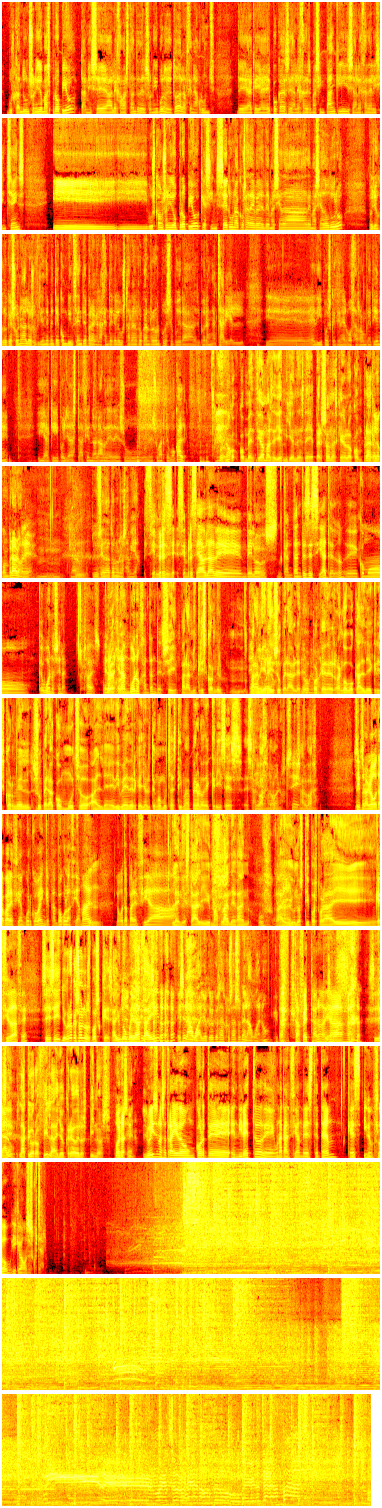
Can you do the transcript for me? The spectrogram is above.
Buscando un sonido más propio, también se aleja bastante del sonido, bueno, de toda la escena grunge de aquella época, se aleja de Smashing Pumpkins, se aleja de Alice in Chains y, busca un sonido propio que sin ser una cosa de- demasiada, demasiado duro, pues yo creo que suena lo suficientemente convincente para que la gente que le gustara el rock and roll pues se pudiera, se pudiera enganchar y el eh, Eddie pues que tiene el vozarrón que tiene y aquí pues ya está haciendo alarde de su, de su arte vocal ¿no? Co- convenció a más de 10 millones de personas que lo compraron. que lo compraron claro Yo ese dato no lo sabía Siempre, Sí, sí. Se, siempre se habla de, de los cantantes de Seattle, ¿no? De cómo... Qué buenos eran, ¿sabes? Eran, buenos cantantes. Sí, para mí Chris Cornell, mm, para mí era insuperable, ¿no? Porque bueno. el rango vocal de Chris Cornell supera con mucho al de Eddie Vedder, que yo le tengo mucha estima, pero lo de Chris es, es salvaje. muy ¿no? bueno. Sí, muy salvaje. Sí, pero luego te aparecía un Kurt Cobain, que tampoco lo hacía mal. Mm. Luego te aparecía... Lenny Staley, Mark Lanegan, Uf, hay gran- unos tipos por ahí. Qué ciudad, ¿eh? Sí, sí, yo creo que son los bosques. Hay una humedad ahí. es el agua yo creo que esas cosas son el agua ¿no? Que te, te afecta, ¿no? Ahí a- Sí, Claro. sí. La clorofila, yo creo, de los pinos. Bueno. Luis nos ha traído un corte en directo de una canción de este tem, que es Even Flow, y que vamos a escuchar.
